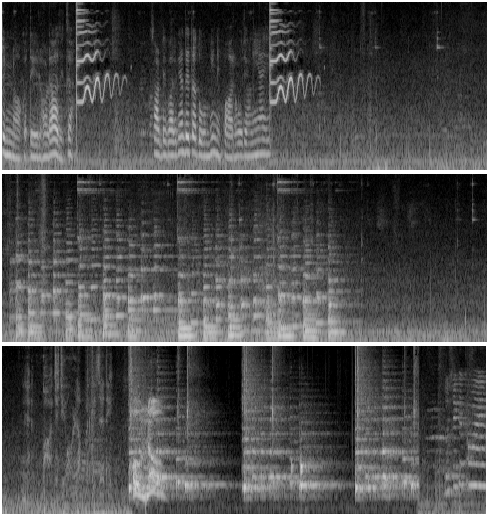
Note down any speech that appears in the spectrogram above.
ਕਿੰਨਾ ਕੁ ਤੇਲ ਹੜਾ ਦਿੱਤਾ। ਸਾਡੇ ਵਰਗਿਆਂ ਦੇ ਤਾਂ 2 ਮਹੀਨੇ ਪਾਰ ਹੋ ਜਾਣੇ ਆ ਇਹ। ਆਏ?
